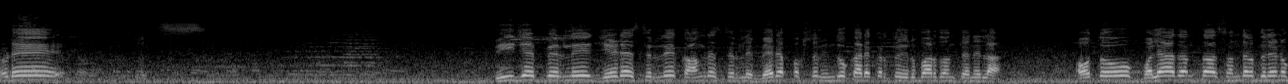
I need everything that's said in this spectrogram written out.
ನೋಡಿ ಬಿಜೆಪಿ ಇರಲಿ ಜೆಡಿಎಸ್ ಇರಲಿ ಕಾಂಗ್ರೆಸ್ ಇರಲಿ ಬೇರೆ ಪಕ್ಷದಲ್ಲಿ ಹಿಂದೂ ಕಾರ್ಯಕರ್ತರು ಇರಬಾರ್ದು ಅಂತೇನಿಲ್ಲ ಅವತ್ತು ಕೊಲೆ ಆದಂಥ ಸಂದರ್ಭದಲ್ಲಿ ಏನು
